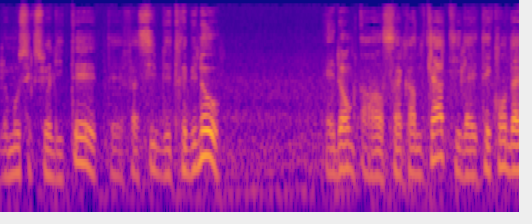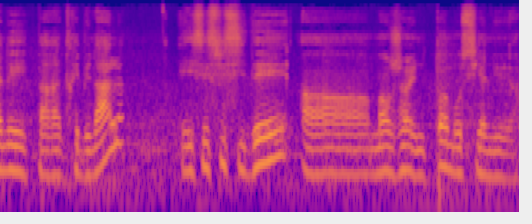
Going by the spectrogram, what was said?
l'homosexualité était facile des tribunaux. Et donc en 54, il a été condamné par un tribunal et il s'est suicidé en mangeant une pomme au cyanure.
